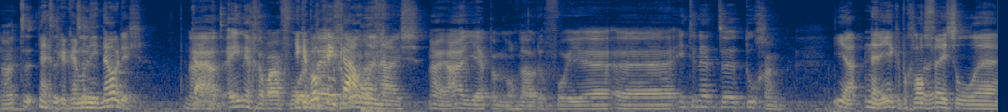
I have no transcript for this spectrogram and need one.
eh, te- Nee, heb je ook helemaal niet nodig. Nou het enige waarvoor ik heb ook geen kabel in huis. Nou ja, je hebt hem nog nodig voor je eh internettoegang. Ja, nee, ik heb een glasvezel eh,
